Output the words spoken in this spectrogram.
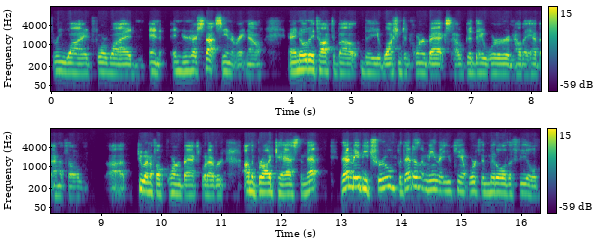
three wide, four wide, and and you're just not seeing it right now. And I know they talked about the Washington cornerbacks, how good they were, and how they have NFL uh, two NFL cornerbacks, whatever, on the broadcast, and that that may be true, but that doesn't mean that you can't work the middle of the field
